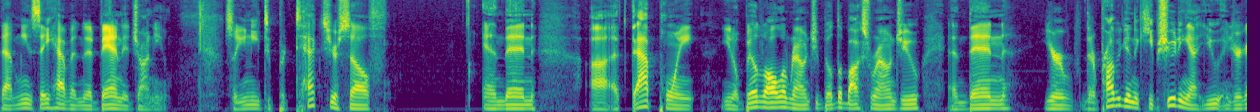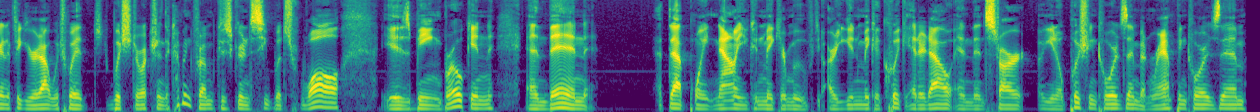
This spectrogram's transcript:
that means they have an advantage on you. So you need to protect yourself, and then uh, at that point, you know, build all around you, build the box around you, and then you're they're probably going to keep shooting at you and you're going to figure it out which way which direction they're coming from because you're going to see which wall is being broken and then at that point now you can make your move. Are you going to make a quick edit out and then start you know pushing towards them and ramping towards them?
